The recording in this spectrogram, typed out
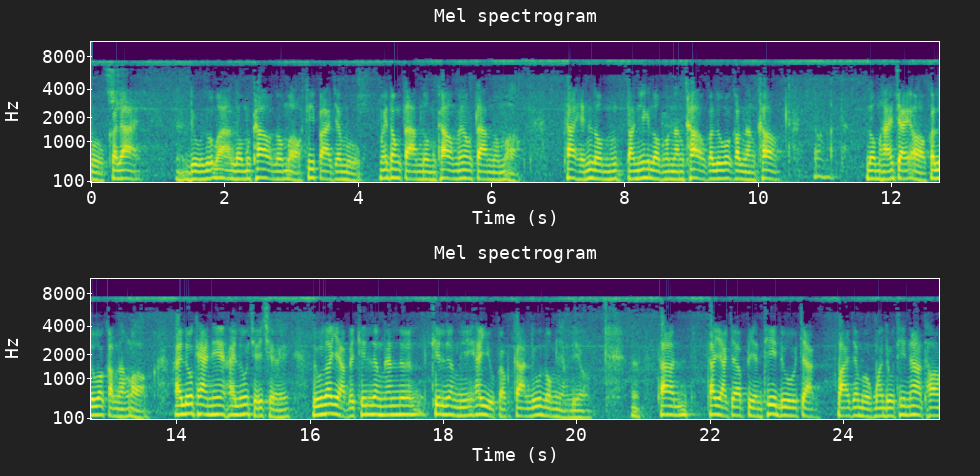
มูกก็ได้ ดูรู้ว่าลมเข้าลมออกที่ปลายจมูก ไม่ต้องตามลมเข้าไม่ต้องตามลมออกถ้าเห็นลมตอนนี้ลมกำลังเข้าก็รู้ว่ากำลังเข้า ลมหายใจออกก็รู้ว่ากำลังออก ให้รู้แค่นี้ให้รู้เฉยๆ รู้แล้วอย่าไปคิดเรื่องนั้นเรื่องคิดเรื่องนี้ให้อยู่กับการรู้ลมอย่างเดียว ถ้าถ้าอยากจะเปลี่ยนที่ดูจากปลายจมูกมาดูที่หน้าท้อง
